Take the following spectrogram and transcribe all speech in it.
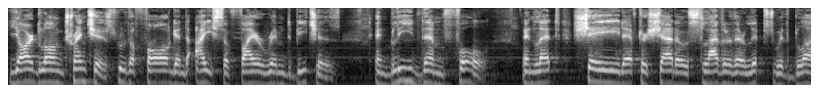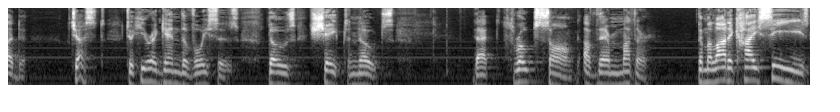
yard long trenches through the fog and ice of fire rimmed beaches and bleed them full and let shade after shadow slather their lips with blood, just to hear again the voices, those shaped notes, that throat song of their mother, the melodic high seas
